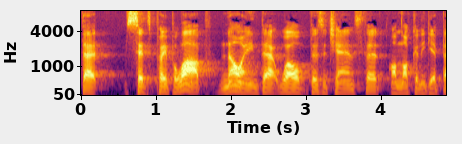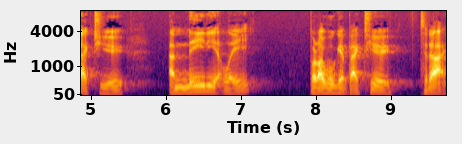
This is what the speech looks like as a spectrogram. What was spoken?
that sets people up knowing that, well, there's a chance that I'm not going to get back to you immediately, but I will get back to you today.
